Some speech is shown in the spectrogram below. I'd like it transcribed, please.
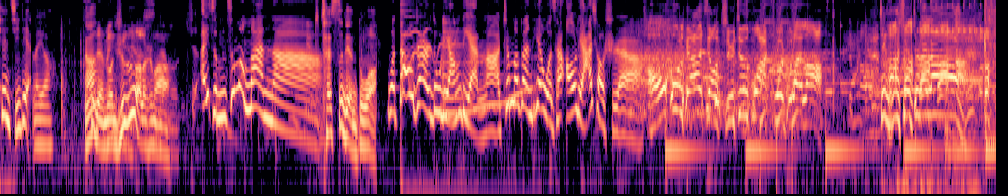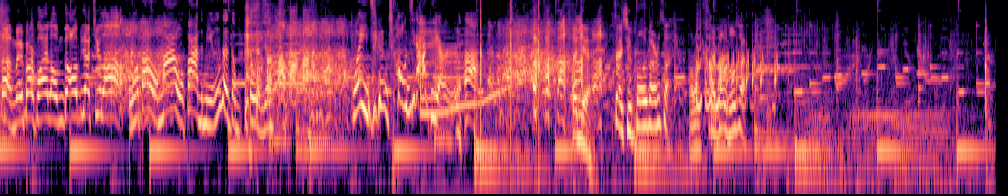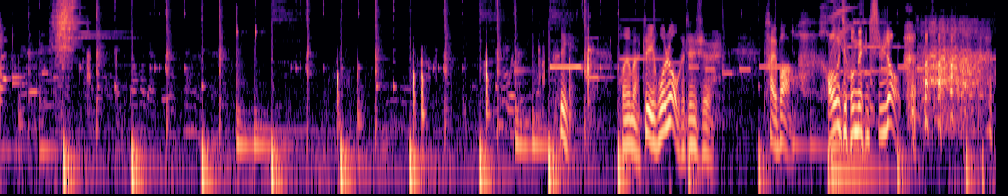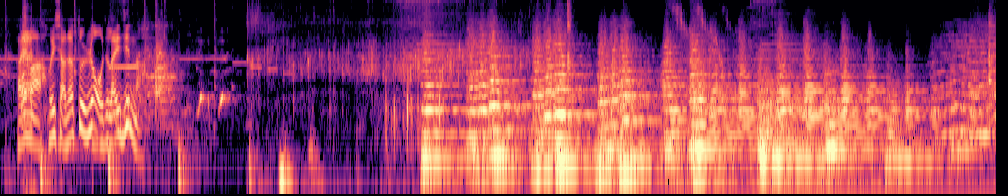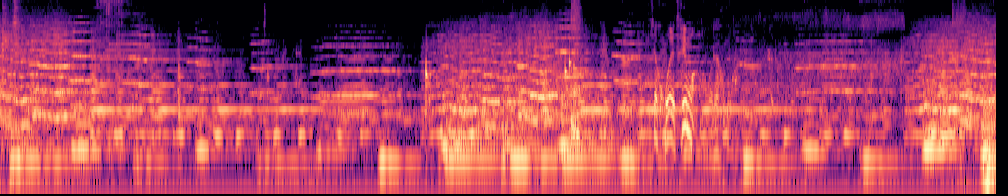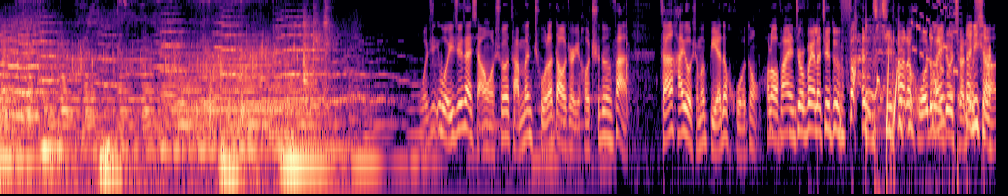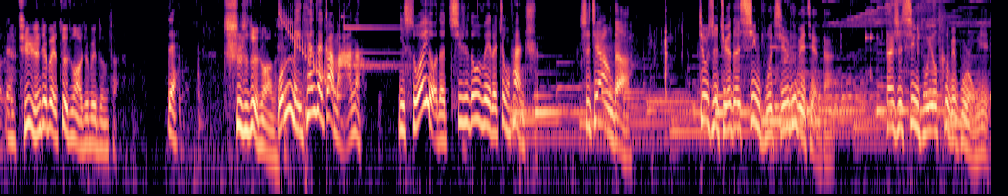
现在几点了呀？四点多，你是饿了是吗？哎，怎么这么慢呢？才四点多，我到这儿都两点了，这么半天我才熬俩小时。熬俩小时，真话说出来了，这话说出来了。没法拍了，我们都熬不下去了。我把我妈、我爸的名字都都已经报，我已经抄家底儿了。三姐，再去包一瓣蒜，好吧？再包头蒜。嘿，朋友们，这一锅肉可真是太棒了，好久没吃肉了。哎呀妈，我一想到炖肉我就来劲呐。这火也忒猛了，我这火。我这我一直在想，我说咱们除了到这儿以后吃顿饭，咱还有什么别的活动？后来我发现，就是为了这顿饭，其他的活动就全都。但你想，其实人这辈子最重要就是为顿饭，对，吃是最重要的。我们每天在干嘛呢？你所有的其实都是为了挣饭吃。是这样的，就是觉得幸福其实特别简单，但是幸福又特别不容易。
